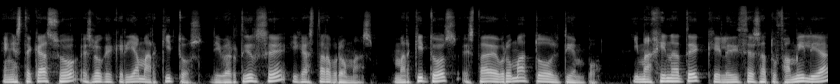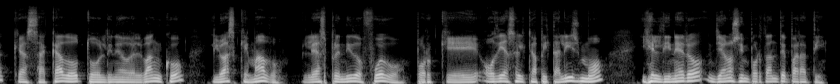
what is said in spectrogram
En este caso es lo que quería Marquitos, divertirse y gastar bromas. Marquitos está de broma todo el tiempo. Imagínate que le dices a tu familia que has sacado todo el dinero del banco y lo has quemado, le has prendido fuego, porque odias el capitalismo y el dinero ya no es importante para ti.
